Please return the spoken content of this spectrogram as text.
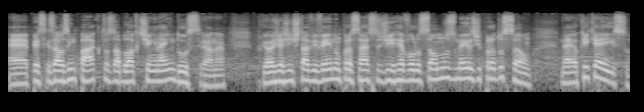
é pesquisar os impactos da blockchain na indústria, né? Porque hoje a gente está vivendo um processo de revolução nos meios de produção, né? O que, que é isso?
